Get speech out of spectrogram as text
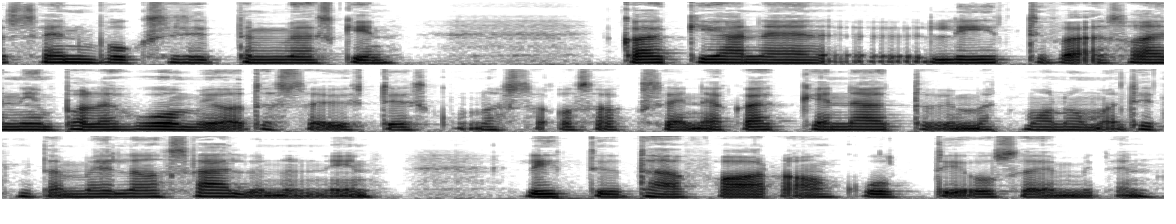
sen vuoksi sitten myöskin – kaikki häneen liittyvä sai niin paljon huomioon tässä yhteiskunnassa osakseen ja kaikkein näyttävimmät monumentit, mitä meillä on säilynyt, niin liittyy tähän Faaraon kulttiin useimmiten.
